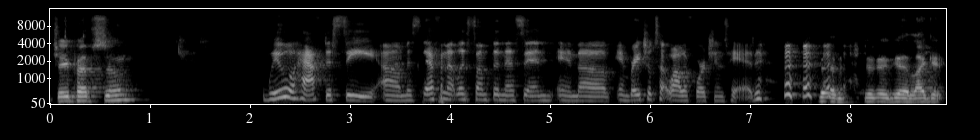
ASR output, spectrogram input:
JPEF soon? we will have to see. Um, it's definitely something that's in in uh, in Rachael Tutwiler Fortune's head. good, good, good, good. Like it.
